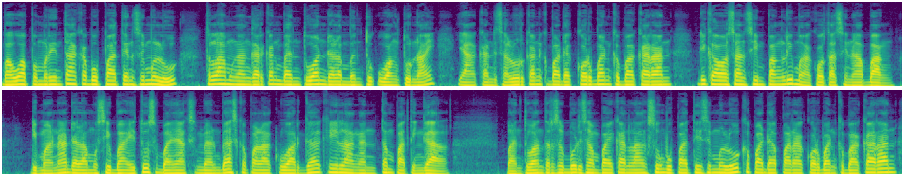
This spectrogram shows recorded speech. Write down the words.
bahwa pemerintah Kabupaten Semelu telah menganggarkan bantuan dalam bentuk uang tunai yang akan disalurkan kepada korban kebakaran di kawasan Simpang 5, Kota Sinabang, di mana dalam musibah itu sebanyak 19 kepala keluarga kehilangan tempat tinggal. Bantuan tersebut disampaikan langsung Bupati Semelu kepada para korban kebakaran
